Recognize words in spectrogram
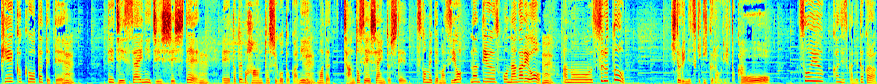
計画を立てて、うん、で実際に実施して、うん、えー、例えば半年後とかに、まだちゃんと正社員として勤めてますよなんていうこう流れを、あのー、すると1人につきいくら降りるとか。そういう感じですかね。だから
